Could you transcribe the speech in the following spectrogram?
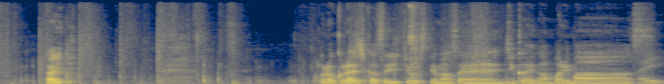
はい。このくらいしか成長してません。次回頑張ります。はい。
